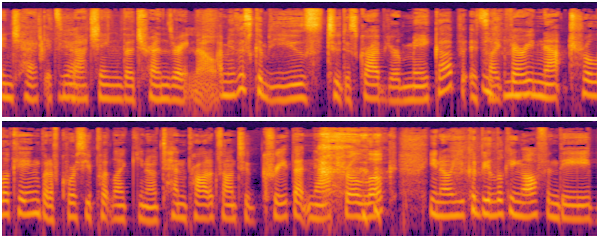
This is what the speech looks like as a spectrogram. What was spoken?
in check. It's Yeah. matching the trends right now. I mean, this can be used to describe your makeup. It's like mm-hmm. very natural looking, but of course you put like, you know, 10 products on to create that natural look. You know, you could be looking off in the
